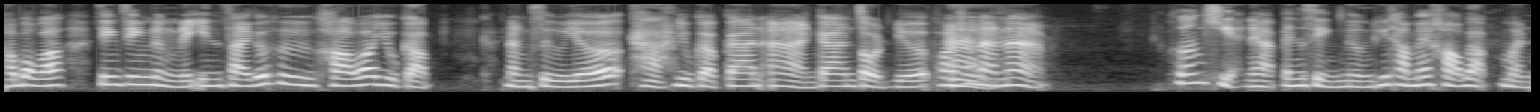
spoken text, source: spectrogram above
เขาบอกว่าจริงๆหนึ่งในอินไซต์ก็คือเขาว่าอยู่กับหนังสือเยอะค่ะอยู่กับการอ่านการจดเยอะ เพราะอ่าฉะนั้นน่ะ เครื่องเขียนเนี่ยเป็นสิ่งหนึ่งที่ทำให้เขาแบบเหมือน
